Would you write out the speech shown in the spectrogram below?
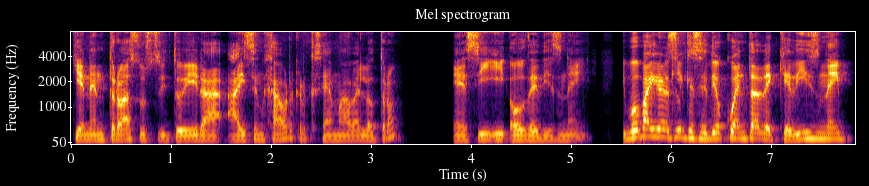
quien entró a sustituir a Eisenhower, creo que se llamaba el otro, eh, CEO de Disney. Y Bob Iger es el que se dio cuenta de que Disney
